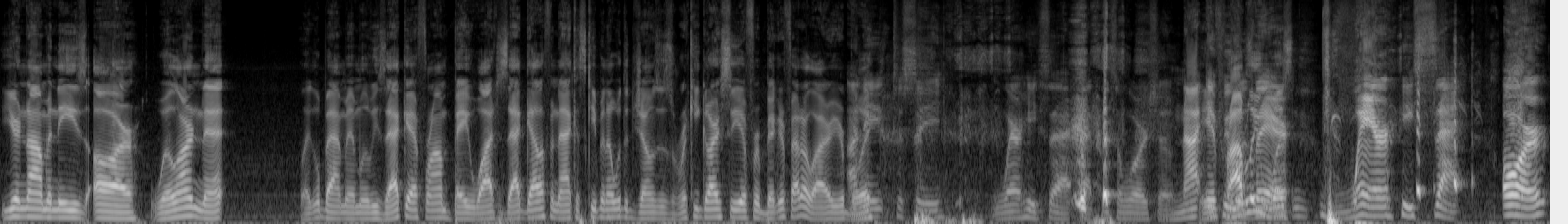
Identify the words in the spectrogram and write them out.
Your nominees are Will Arnett, Lego Batman movie, Zac Efron, Baywatch, Zach Galifianakis, Keeping Up with the Joneses, Ricky Garcia for Bigger Fatter Liar, your boy. I need to see where he sat at this award show. Not He if he probably was there, wasn't- where he sat, or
